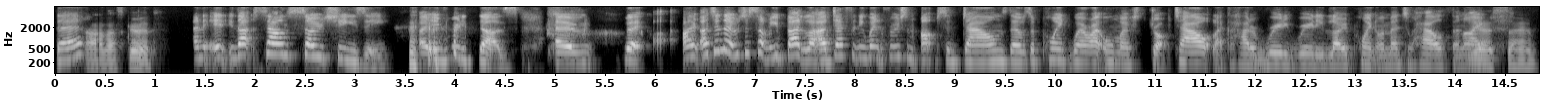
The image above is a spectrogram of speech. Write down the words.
there. Ah, that's good. and it, that sounds so cheesy uh, it really does um but I, I don't know it was just something bad like i definitely went through some ups and downs there was a point where i almost dropped out like i had a Mm. really really low point on mental health and i yeah, same.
